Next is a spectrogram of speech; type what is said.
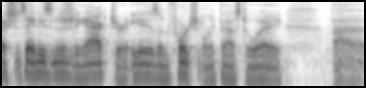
I should say, he's an interesting actor. He has unfortunately passed away. Uh,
